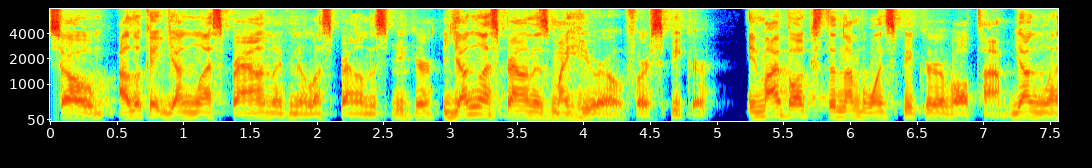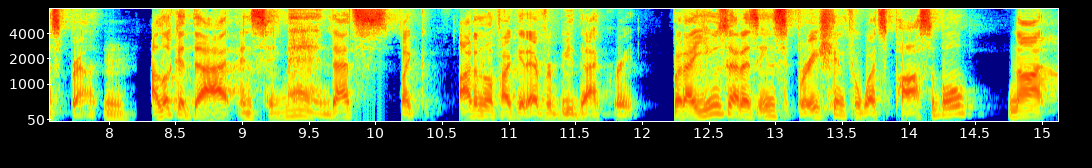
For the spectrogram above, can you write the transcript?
So I look at young Les Brown. If you know Les Brown, the speaker. Mm. Young Les Brown is my hero for a speaker. In my books, the number one speaker of all time, young Les Brown. Mm. I look at that and say, man, that's like, I don't know if I could ever be that great. But I use that as inspiration for what's possible not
